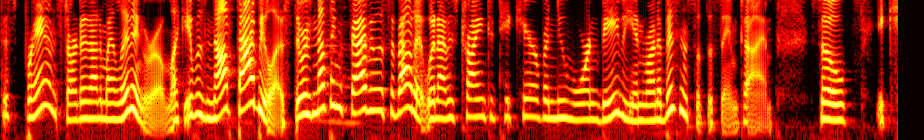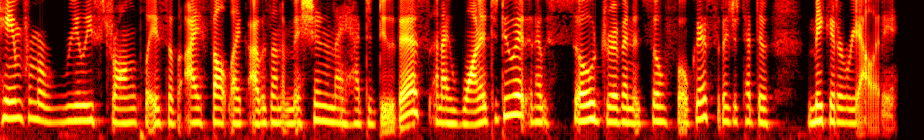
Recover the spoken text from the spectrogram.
this brand started out of my living room. Like it was not fabulous. There was nothing fabulous about it when I was trying to take care of a newborn baby and run a business at the same time. So it came from a really strong place of I felt like I was on a mission and I had to do this and I wanted to do it. And I was so driven and so focused that I just had to make it a reality.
